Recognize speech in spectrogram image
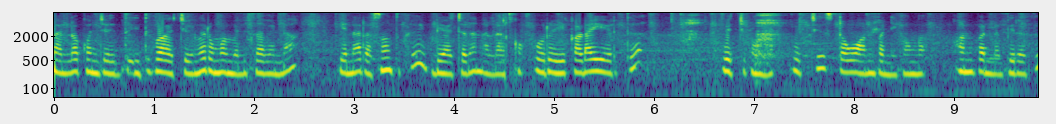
நல்லா கொஞ்சம் இது இதுவாக வச்சுக்கோங்க. ரொம்ப மெலிசாக வேணாம் ஏன்னா ரசத்துக்கு இப்படி வச்சா தான் நல்லாயிருக்கும். ஒரு கடாயை எடுத்து வச்சுக்கோங்க. வச்சு ஸ்டவ் ஆன் பண்ணிக்கோங்க. ஆன் பண்ண பிறகு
